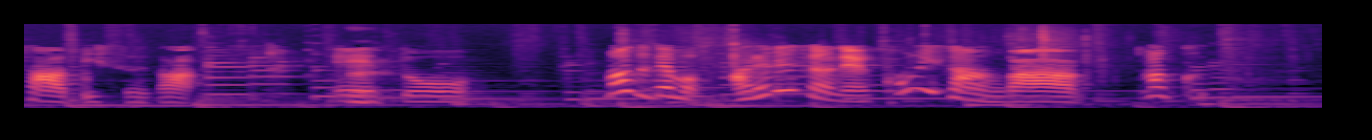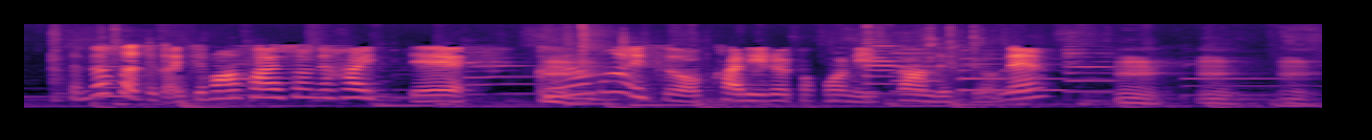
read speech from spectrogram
サービスが、えっ、と、まずでも、あれですよね、コミさんが、まあ、く私たちが一番最初に入って、車椅子を借りるところに行ったんですよね。うんうんうん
